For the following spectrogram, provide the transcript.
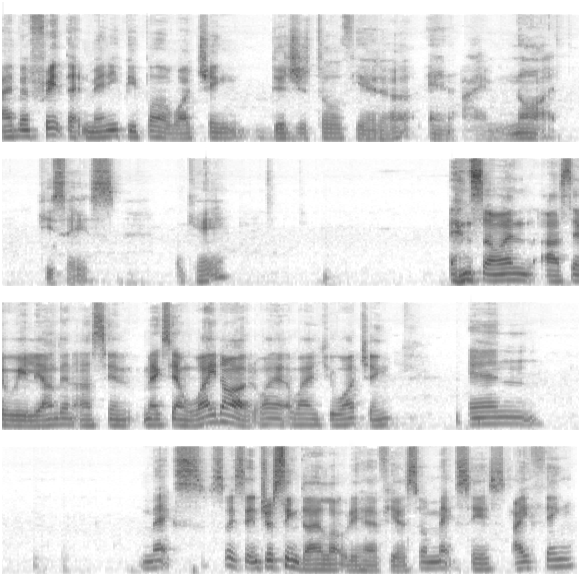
I'm afraid that many people are watching digital theater, and I'm not. He says. Okay. And someone asked that William, then asked him, Max Young, why not? Why, why aren't you watching? And Max, so it's an interesting dialogue they have here. So Max says, I think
